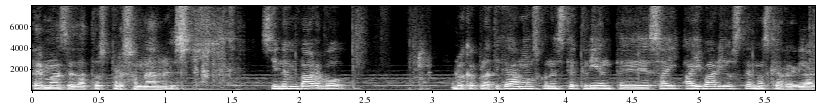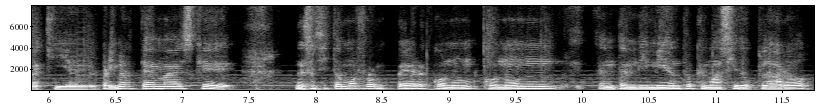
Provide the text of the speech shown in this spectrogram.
temas de datos personales. Sin embargo, lo que platicábamos con este cliente es, hay, hay varios temas que arreglar aquí. El primer tema es que necesitamos romper con un, con un entendimiento que no ha sido claro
